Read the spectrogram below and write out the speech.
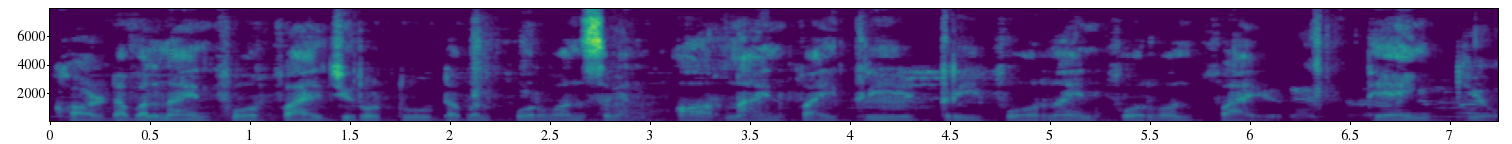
Call 9945024417 or 9538349415. Thank you.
